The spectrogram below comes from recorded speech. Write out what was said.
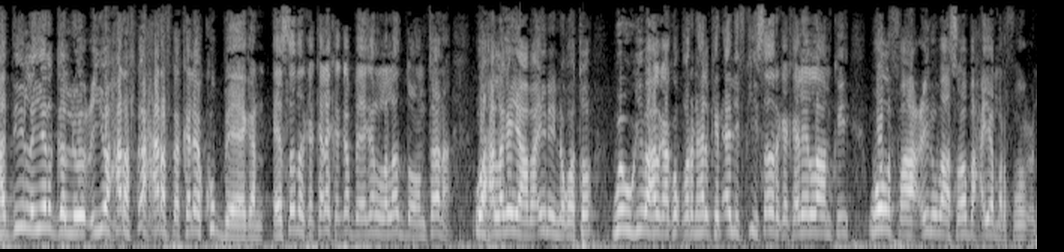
haddii la yar qaloociyo xarafka xarafka kale ku beegan ee sadarka kale kaga beegan lala doontana waxaa laga yaabaa inay noqoto wowgiiba halkaa ku qoran halkan alifkii sadarka kale laamkii wal faacilu baa soo baxaya marfuucun.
